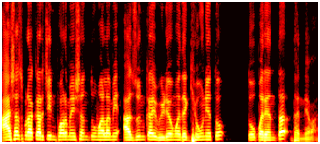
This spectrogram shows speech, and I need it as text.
अशाच प्रकारची इन्फॉर्मेशन तुम्हाला मी अजून काही व्हिडिओमध्ये घेऊन येतो. तोपर्यंत धन्यवाद.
